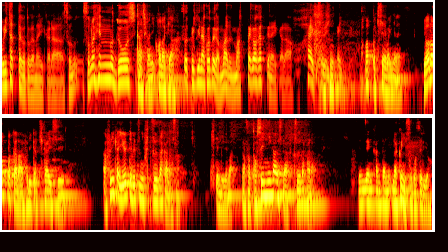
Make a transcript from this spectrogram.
降り立ったことがないから、その、その辺の常識確かに来なきゃ。そう的なことがまだ全く分かってないから、早くそれ行きたいんだよ。パパッと来ちゃえばいいんじゃない？ヨーロッパからアフリカ近いし、アフリカ言うて別に普通だからさ、来てみれば。その都心に関しては普通だから、全然簡単に楽に過ごせるよ。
